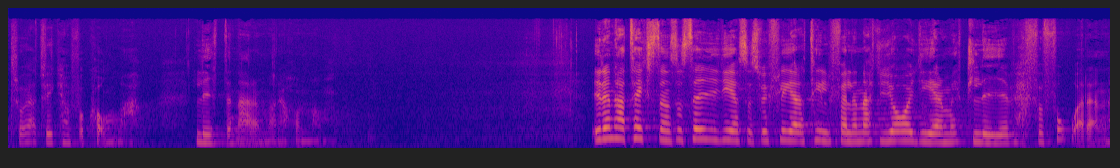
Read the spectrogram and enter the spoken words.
tror jag att vi kan få komma lite närmare honom. I den här texten så säger Jesus vid flera tillfällen att jag ger mitt liv för fåren.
